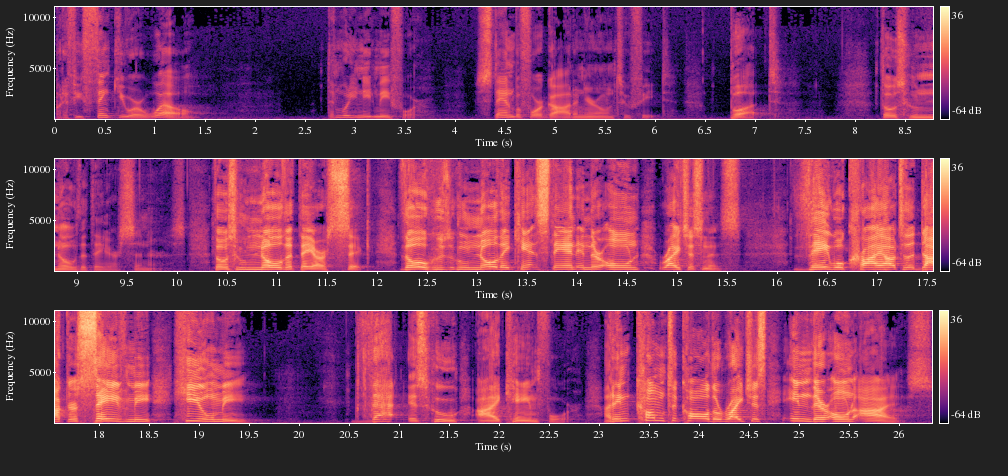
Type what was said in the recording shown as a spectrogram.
But if you think you are well, then what do you need me for? Stand before God on your own two feet. But those who know that they are sinners, those who know that they are sick, those who know they can't stand in their own righteousness. They will cry out to the doctor, Save me, heal me. That is who I came for. I didn't come to call the righteous in their own eyes.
